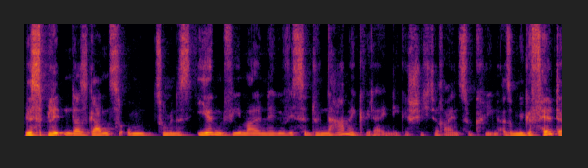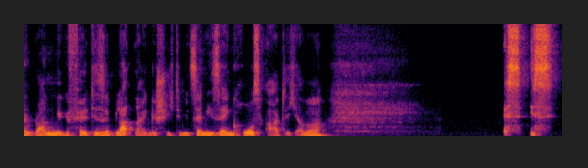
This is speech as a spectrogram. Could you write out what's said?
wir splitten das Ganze, um zumindest irgendwie mal eine gewisse Dynamik wieder in die Geschichte reinzukriegen. Also mir gefällt der Run, mir gefällt diese Bloodline-Geschichte mit Sami Zayn großartig, aber es ist,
